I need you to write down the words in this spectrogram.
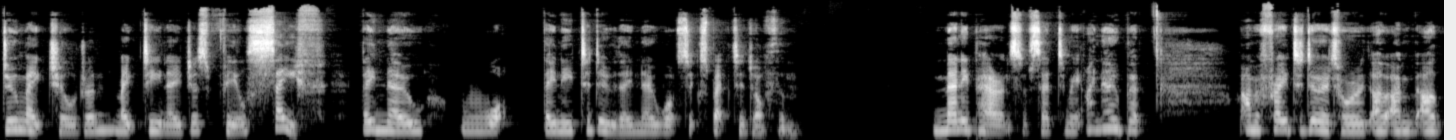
do make children, make teenagers feel safe. They know what they need to do, they know what's expected of them. Many parents have said to me, I know, but I'm afraid to do it, or I, will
